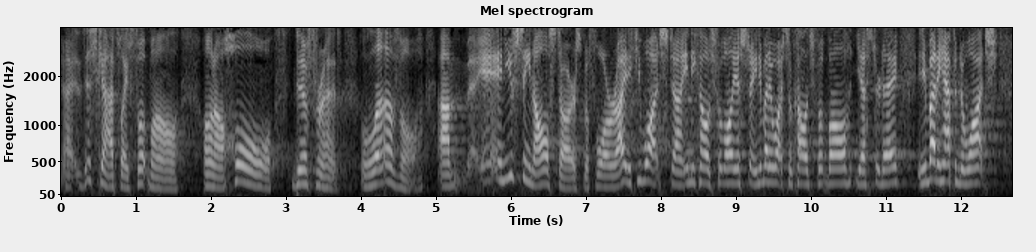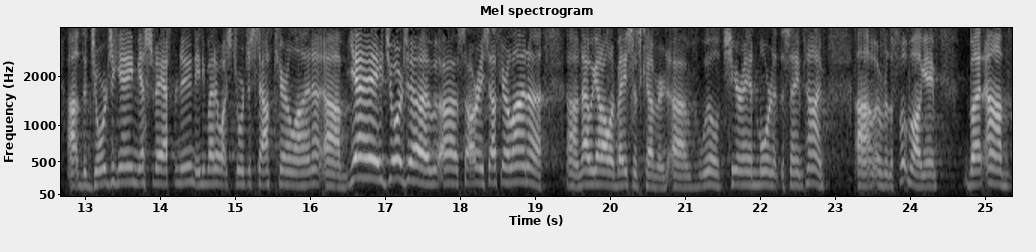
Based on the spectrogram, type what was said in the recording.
Uh, this guy played football on a whole different level. Um, and you've seen All Stars before, right? If you watched uh, any college football yesterday, anybody watch some college football yesterday? Anybody happen to watch uh, the Georgia game yesterday afternoon? Anybody watch Georgia South Carolina? Um, yay, Georgia! Uh, sorry, South Carolina. Uh, now we got all our bases covered. Um, we'll cheer and mourn at the same time uh, over the football game. But um,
